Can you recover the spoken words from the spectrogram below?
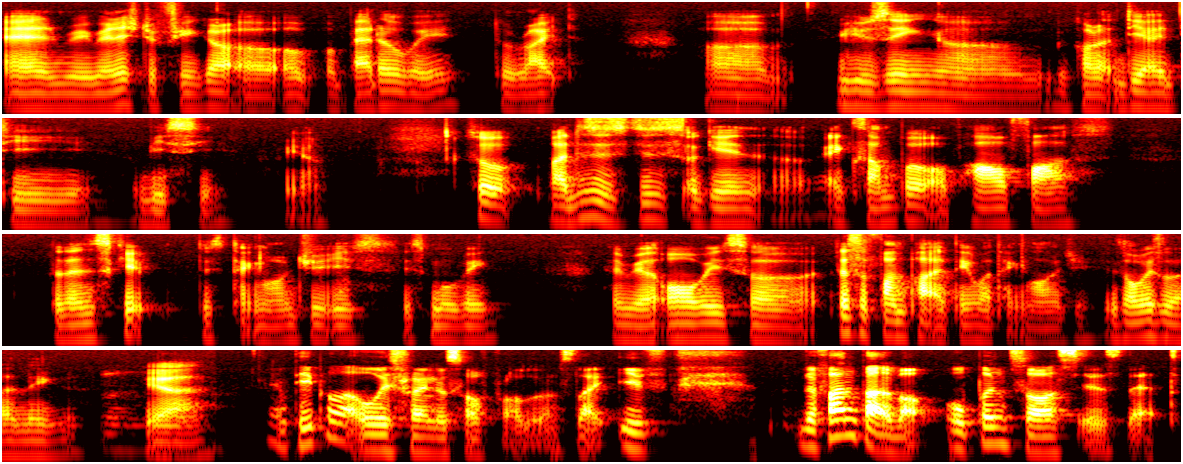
and we managed to figure out a, a, a better way to write um, using um, we call it DID VC, yeah. So, but this is this is again an example of how fast the landscape this technology is is moving and we are always uh, that's the fun part I think about technology. It's always learning. Mm-hmm. Yeah. And people are always trying to solve problems. Like if the fun part about open source is that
